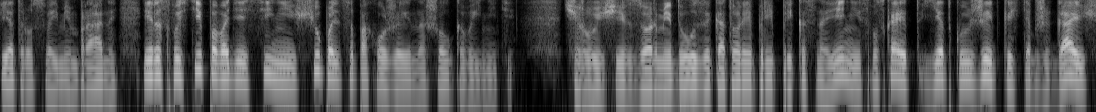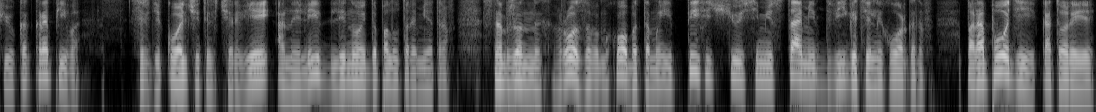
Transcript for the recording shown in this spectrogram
ветру свои мембраны и распустив по воде синие щупальца, похожие на шелковые нити. Чарующий взор медузы, которые при прикосновении спускают едкую жидкость, обжигающую, как крапива, Среди кольчатых червей анелит длиной до полутора метров, снабженных розовым хоботом и тысячу семьюстами двигательных органов. Параподии, которые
